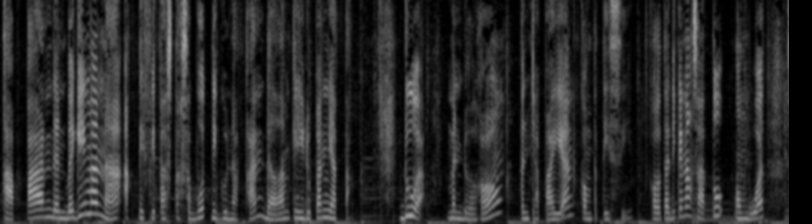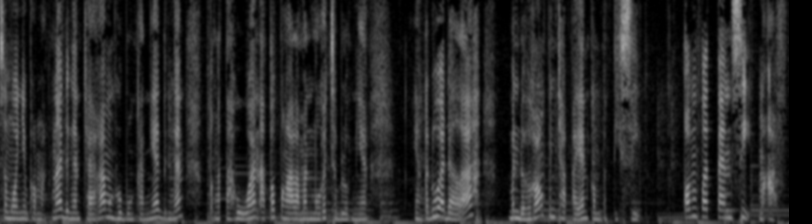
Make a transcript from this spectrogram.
kapan dan bagaimana aktivitas tersebut digunakan dalam kehidupan nyata. 2. Mendorong pencapaian kompetisi. Kalau tadi kan yang satu membuat semuanya bermakna dengan cara menghubungkannya dengan pengetahuan atau pengalaman murid sebelumnya. Yang kedua adalah mendorong pencapaian kompetisi. Kompetensi, maaf.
